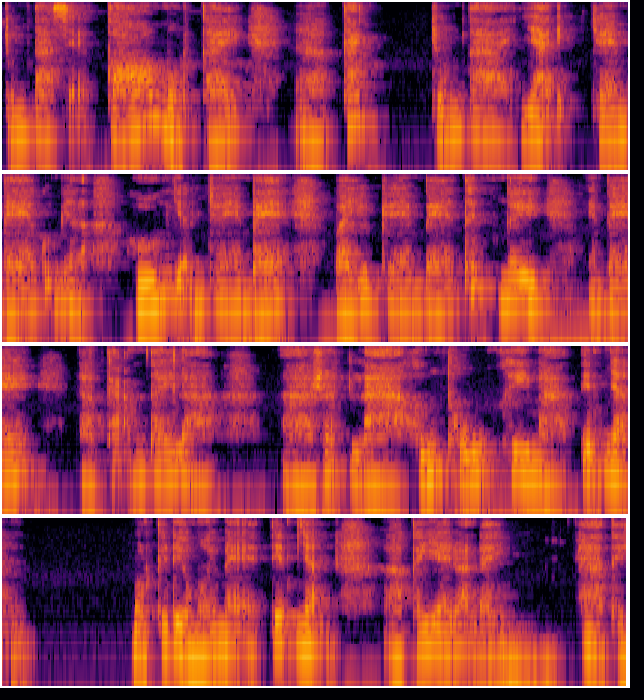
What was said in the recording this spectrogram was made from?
chúng ta sẽ có một cái à, cách chúng ta dạy cho em bé cũng như là hướng dẫn cho em bé và giúp cho em bé thích nghi. Em bé à, cảm thấy là à, rất là hứng thú khi mà tiếp nhận một cái điều mới mẻ tiếp nhận à, cái giai đoạn đấy. À, thì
